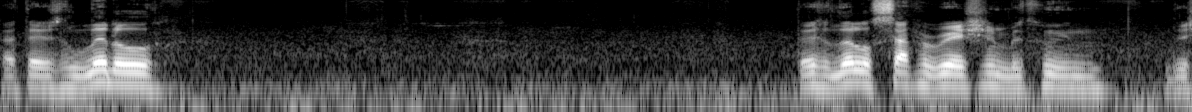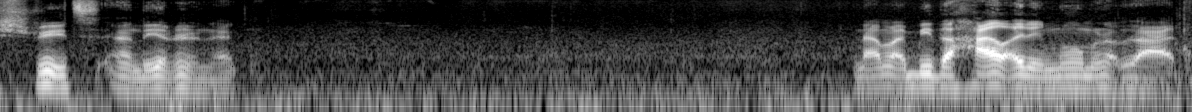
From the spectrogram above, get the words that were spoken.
that there's little there's little separation between the streets and the internet. that might be the highlighting moment of that.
